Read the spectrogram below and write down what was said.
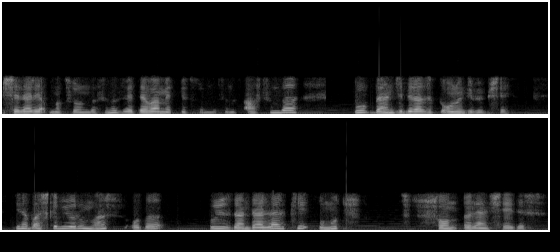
bir şeyler yapmak zorundasınız ve devam etmek zorundasınız. Aslında bu bence birazcık da onun gibi bir şey. Yine başka bir yorum var. O da bu yüzden derler ki umut son ölen şeydir.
